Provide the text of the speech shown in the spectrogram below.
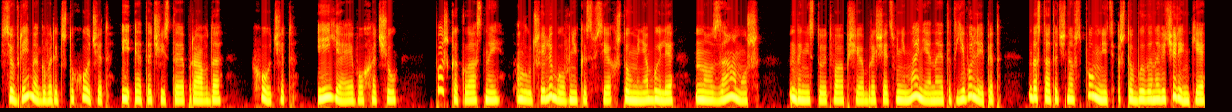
Все время говорит, что хочет, и это чистая правда. Хочет. И я его хочу. Пашка классный, лучший любовник из всех, что у меня были. Но замуж... Да не стоит вообще обращать внимание на этот его лепет. Достаточно вспомнить, что было на вечеринке.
